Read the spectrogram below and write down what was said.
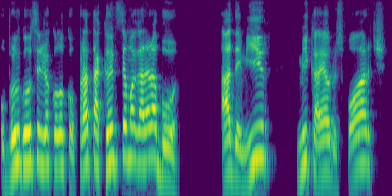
o Bruno Goldstein já colocou. Para atacantes tem uma galera boa. Ademir, Mikael do Esporte,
